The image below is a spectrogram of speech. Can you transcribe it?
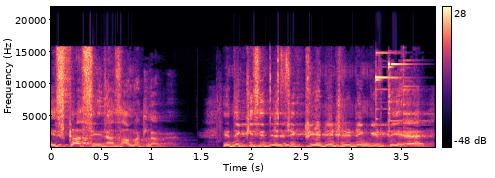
इसका सीधा सा मतलब है यदि किसी देश की क्रेडिट रेटिंग गिरती है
